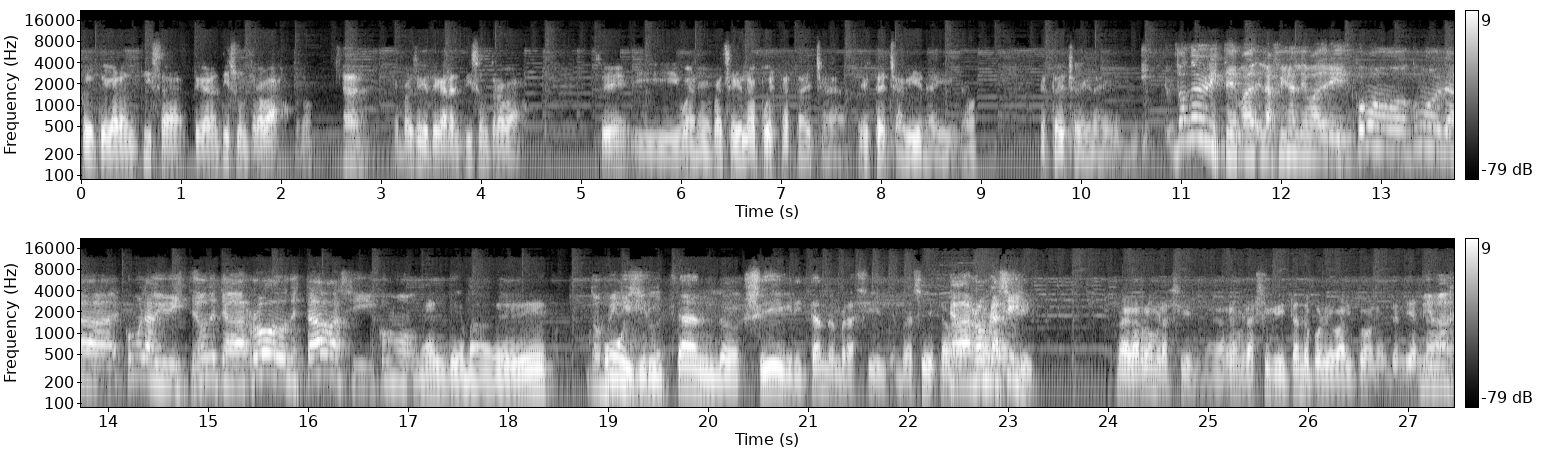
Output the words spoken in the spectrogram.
Pero te garantiza, te garantiza un trabajo, ¿no? Me parece que te garantiza un trabajo. ¿sí? Y bueno, me parece que la apuesta está hecha, está hecha bien ahí, ¿no? está hecha bien ahí. ¿Dónde viviste la final de Madrid? ¿Cómo, cómo, la, ¿Cómo la viviste? ¿Dónde te agarró? ¿Dónde estabas? y cómo... Final de Madrid. Uy, gritando, sí, gritando en Brasil. En Brasil estaba. Te agarró en Brasil. Me agarró en Brasil, me agarró en Brasil gritando por el balcón, no entendía nada.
